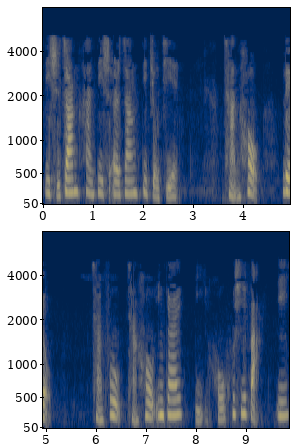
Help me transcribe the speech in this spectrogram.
第十章和第十二章第九节。产后六，产妇产后应该以喉呼吸法一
